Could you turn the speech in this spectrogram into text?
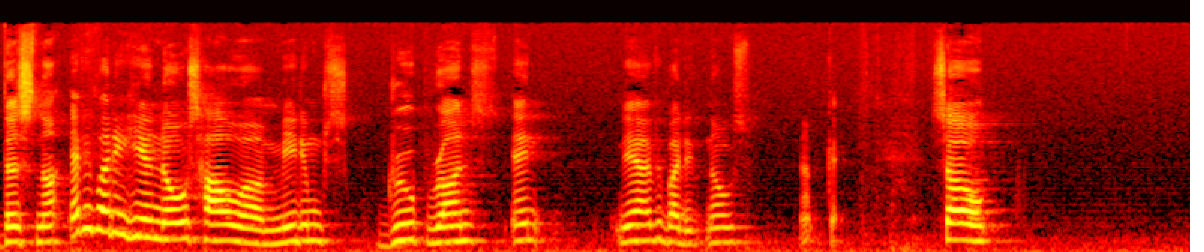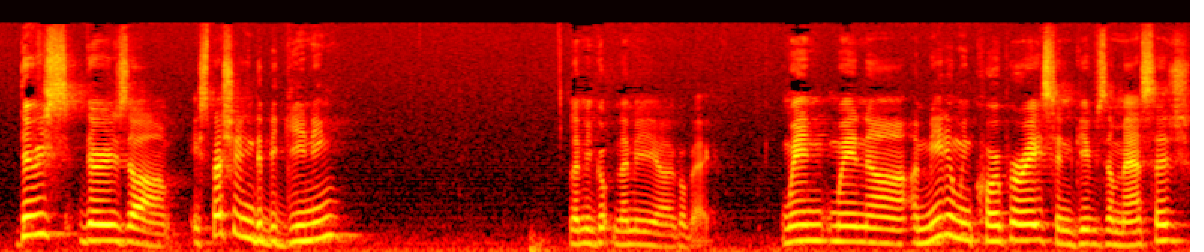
does not. Everybody here knows how a mediums group runs, and yeah, everybody knows. Okay, so there is there is um, especially in the beginning. Let me go. Let me uh, go back. When, when uh, a medium incorporates and gives a message,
